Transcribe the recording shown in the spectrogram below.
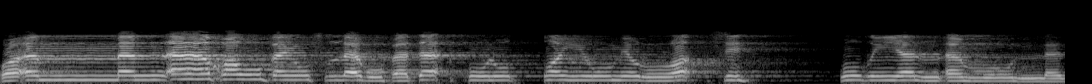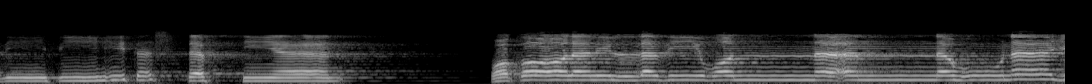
وأما الآخر فيصلب فتأكل الطير من رأسه. قضي الأمر الذي فيه تستفتيان وقال للذي ظن أنه ناج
